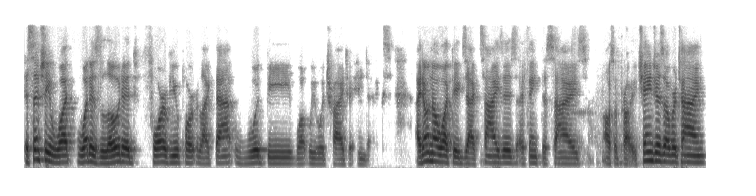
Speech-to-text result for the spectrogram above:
essentially, what what is loaded for a viewport like that would be what we would try to index. I don't know what the exact size is. I think the size also probably changes over time.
